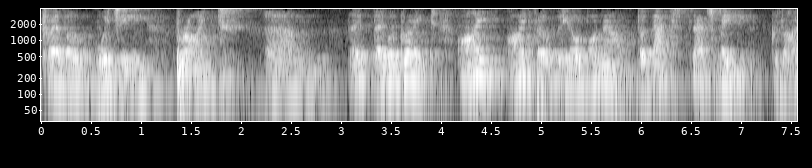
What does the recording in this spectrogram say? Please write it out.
clever, witty, bright. Um, they, they, were great. I, I felt the odd one out, but that's, that's me, because I,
